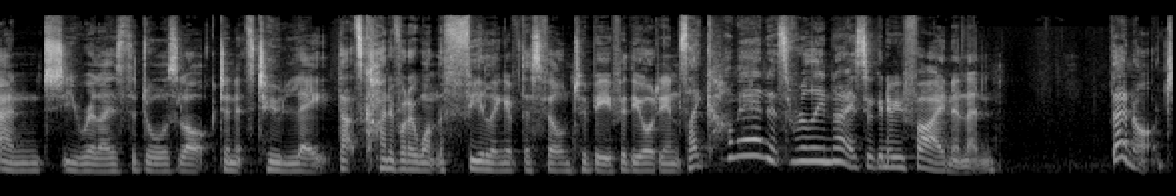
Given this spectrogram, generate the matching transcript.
and you realize the door's locked and it's too late. That's kind of what I want the feeling of this film to be for the audience. Like, come in, it's really nice, you're going to be fine. And then they're not.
